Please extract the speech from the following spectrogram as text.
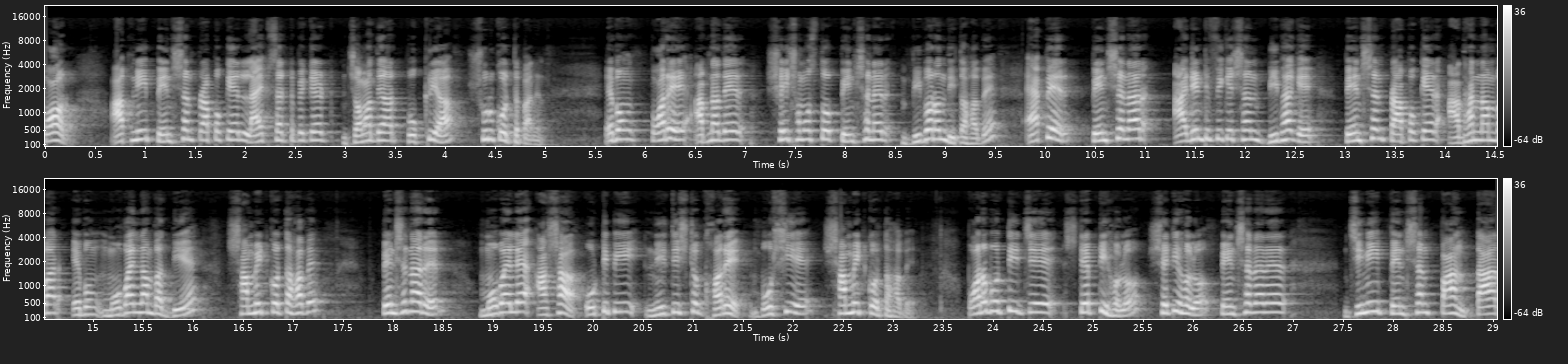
পর আপনি পেনশন প্রাপকের লাইফ সার্টিফিকেট জমা দেওয়ার প্রক্রিয়া শুরু করতে পারেন এবং পরে আপনাদের সেই সমস্ত পেনশনের বিবরণ দিতে হবে। অ্যাপের পেনশনার আইডেন্টিফিকেশন বিভাগে পেনশন প্রাপকের আধার নাম্বার এবং মোবাইল নাম্বার দিয়ে সাবমিট করতে হবে। পেনশনারের মোবাইলে আসা ওটিপি নির্দিষ্ট ঘরে বসিয়ে সাবমিট করতে হবে। পরবর্তী যে স্টেপটি হলো, সেটি হলো পেনশনারের যিনি পেনশন পান, তার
